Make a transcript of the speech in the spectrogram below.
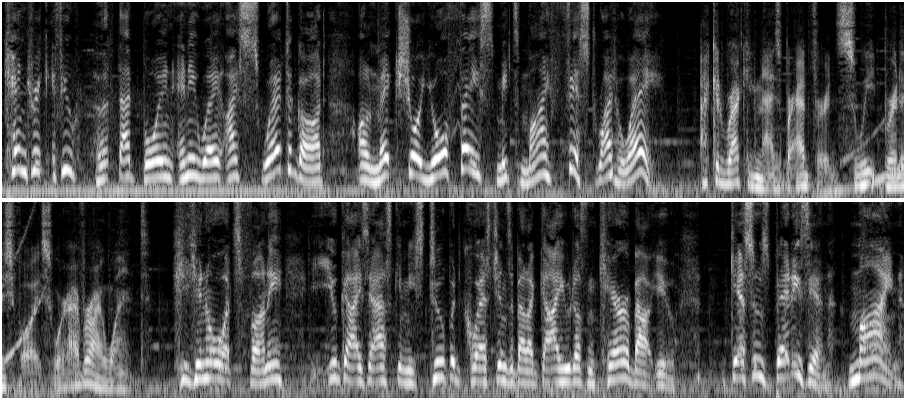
Kendrick, if you hurt that boy in any way, I swear to God, I'll make sure your face meets my fist right away. I could recognize Bradford's sweet British voice wherever I went. You know what's funny? You guys asking me stupid questions about a guy who doesn't care about you. Guess whose bed he's in? Mine.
